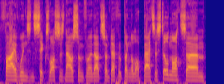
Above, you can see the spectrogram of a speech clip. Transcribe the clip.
5 wins and 6 losses now, something like that. So I'm definitely playing a lot better. Still not. Um,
